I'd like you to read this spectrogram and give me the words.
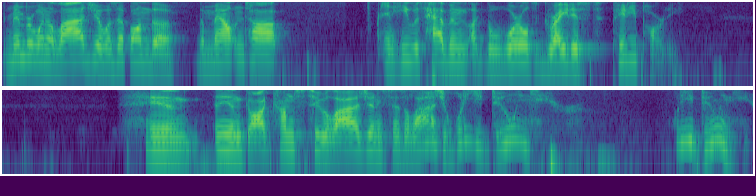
Remember when Elijah was up on the, the mountaintop and he was having like the world's greatest pity party? And, and God comes to Elijah and he says, Elijah, what are you doing here? What are you doing here?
